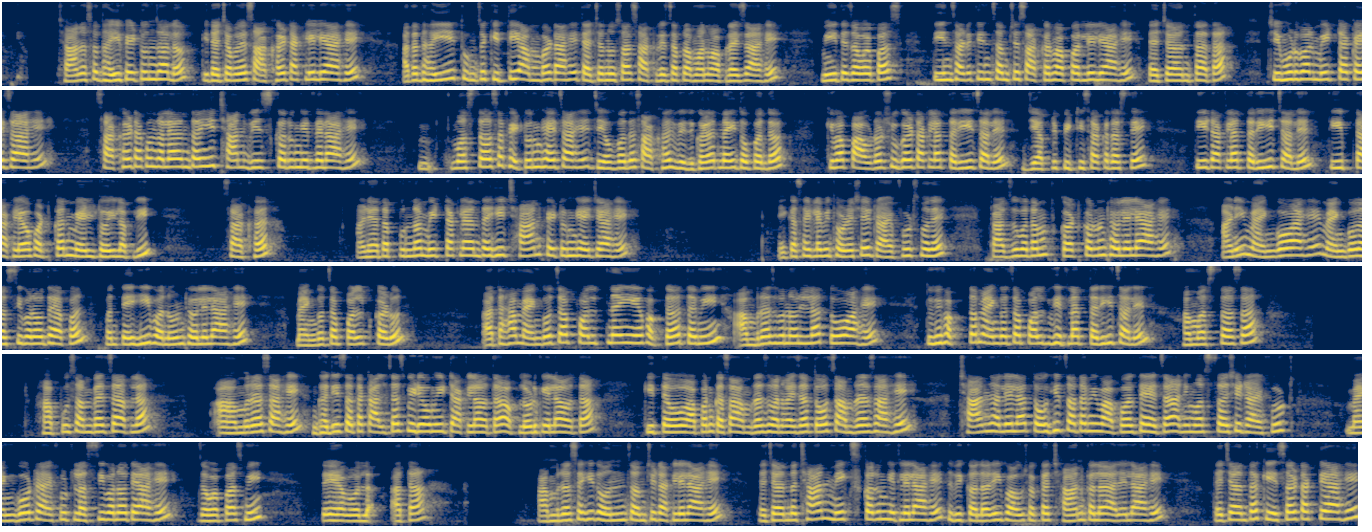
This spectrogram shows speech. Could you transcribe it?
छान असं दही फेटून झालं की त्याच्यामध्ये साखर टाकलेली आहे. आता दही तुमचं किती आंबट आहे त्याच्यानुसार साखरेचं प्रमाण वापरायचं आहे. मी इथे जवळपास तीन साडेतीन चमचे साखर वापरलेली आहे. त्याच्यानंतर आता चिमूडभर मीठ टाकायचं आहे. साखर टाकून झाल्यानंतर ही छान विस्क करून घेतलेलं आहे. मस्त असं फेटून घ्यायचं आहे. जेव्हापर्यंत साखर विरघळत नाही तोपर्यंत किंवा पावडर शुगर टाकलात तरीही चालेल. जी आपली पिठी साखर असते ती टाकलात तरीही चालेल. ती टाकल्यावर पटकन मेल्ट होईल आपली साखर. आणि आता पुन्हा मीठ टाकल्यानंतर ही छान फेटून घ्यायची आहे. एका साईडला मी थोडेसे ड्रायफ्रूट्समध्ये काजू बदाम कट करून ठेवलेले आहेत. आणि मँगो आहे. मँगो लस्सी बनवतो आहे आपण पण तेही बनवून ठेवलेलं आहे. मँगोचा पल्प काढून आता हा मँगोचा पल्प नाही आहे फक्त तर मी आमरस बनवलेला तो आहे. तुम्ही फक्त मँगोचा पल्प घेतलात तरीही चालेल. हा मस्त असा हापूस आंब्याचा आपला आमरस आहे. घरीच आता कालचाच व्हिडिओ मी टाकला होता अपलोड केला होता की तो आपण कसा आमरस बनवायचा तोच आमरस आहे. छान झालेला तोहीच आता मी वापरते ह्याचा आणि मस्त अशी ड्रायफ्रूट मँगो ड्रायफ्रूट लस्सी बनवते आहे. जवळपास मी ते ल- आता आमरसही दोन चमचे टाकलेला आहे. त्याच्यानंतर छान मिक्स करून घेतलेला आहे. तुम्ही कलरही पाहू शकता. छान कलर आलेला आहे. त्याच्यानंतर केसर टाकते आहे.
